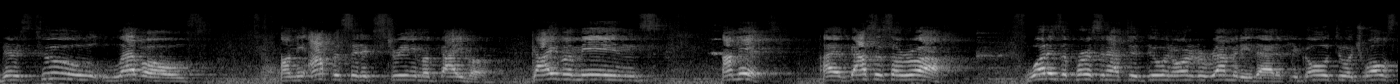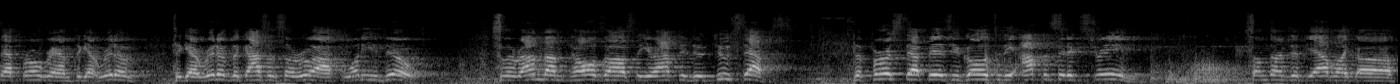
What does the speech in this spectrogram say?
there's two levels on the opposite extreme of gaiva. Gaiva means I'm it. I have gasa saruach. What does a person have to do in order to remedy that? If you go to a 12-step program to get rid of to get rid of the gasa saruach, what do you do? So the Rambam tells us that you have to do two steps. The first step is you go to the opposite extreme. Sometimes if you have like a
